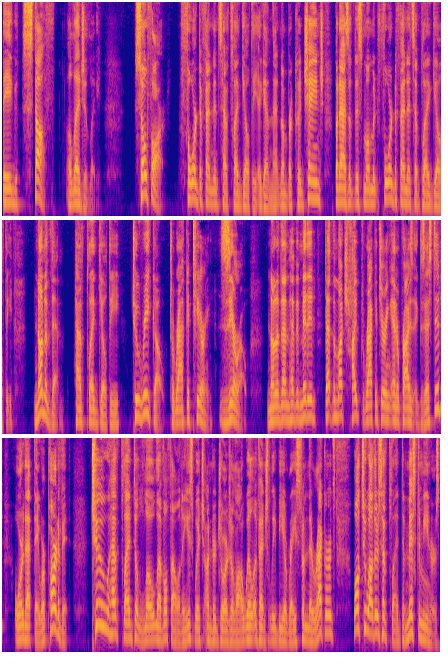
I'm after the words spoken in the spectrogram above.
Big stuff, allegedly. So far, four defendants have pled guilty. Again, that number could change, but as of this moment, four defendants have pled guilty. None of them have pled guilty to RICO, to racketeering. Zero. None of them have admitted that the much hyped racketeering enterprise existed or that they were part of it. Two have pled to low level felonies, which under Georgia law will eventually be erased from their records, while two others have pled to misdemeanors.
